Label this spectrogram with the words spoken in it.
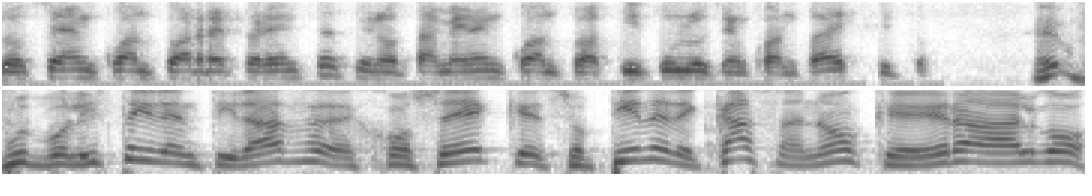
lo sea en cuanto a referencias, sino también en cuanto a títulos y en cuanto a éxito. Eh, futbolista identidad, eh, José, que se obtiene de casa, ¿no? Que era algo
